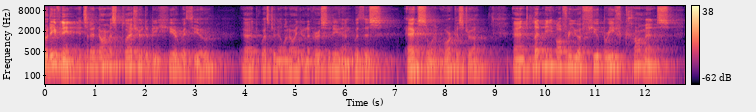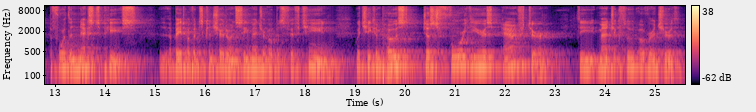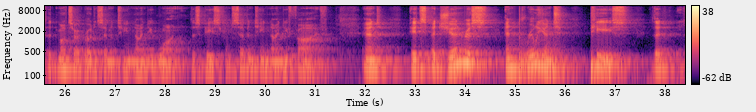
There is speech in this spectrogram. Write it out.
Good evening. It's an enormous pleasure to be here with you at Western Illinois University and with this excellent orchestra. And let me offer you a few brief comments before the next piece, uh, Beethoven's Concerto in C major, opus 15, which he composed just four years after the Magic Flute Overture that Mozart wrote in 1791, this piece from 1795. And it's a generous and brilliant piece that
